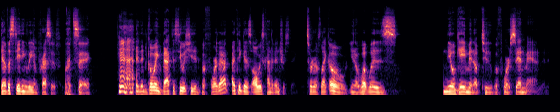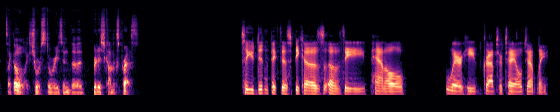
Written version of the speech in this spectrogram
devastatingly impressive, let's say. and then going back to see what she did before that, I think is always kind of interesting. It's sort of like, oh, you know, what was Neil Gaiman up to before Sandman? And it's like, oh, like short stories in the British Comics Press. So you didn't pick this because of the panel where he grabs her tail gently.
